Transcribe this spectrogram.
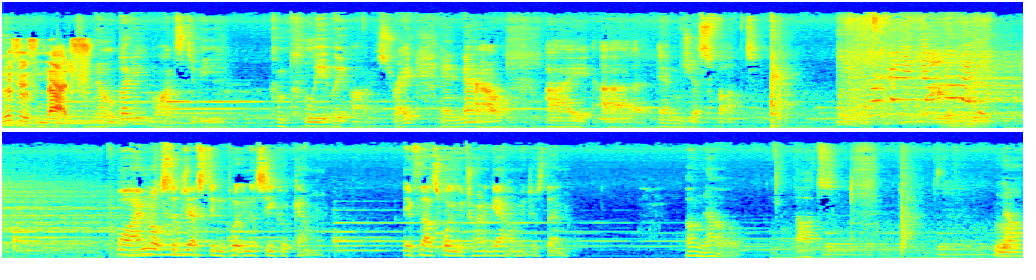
This is nuts. Nobody wants to be completely honest, right? And now I uh, am just fucked. Oh, I'm not suggesting putting a secret camera. If that's what you're trying to get on me just then. Oh no. Thoughts? No.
